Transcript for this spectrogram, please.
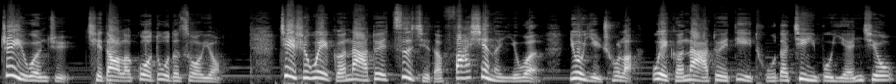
这一问句起到了过渡的作用，既是魏格纳对自己的发现的疑问，又引出了魏格纳对地图的进一步研究。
